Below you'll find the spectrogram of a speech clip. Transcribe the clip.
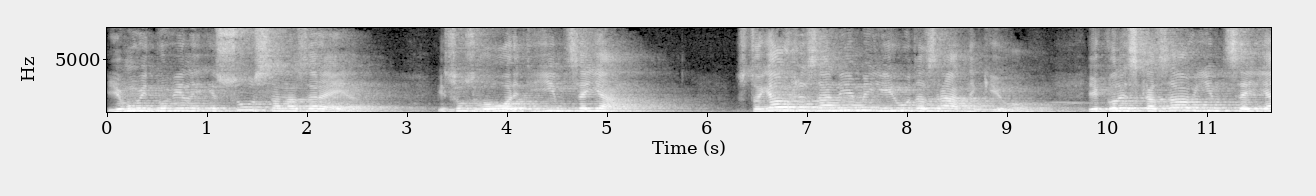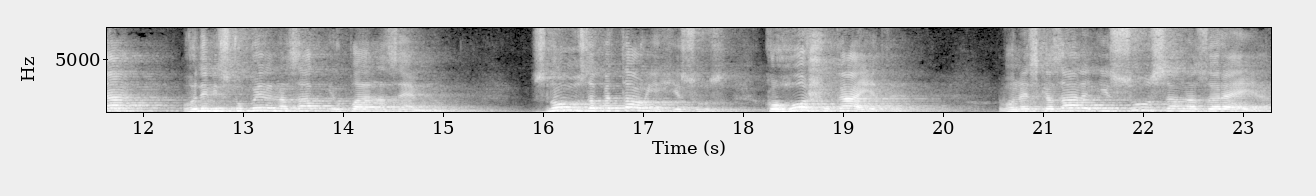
Йому відповіли Ісуса Назарея. Ісус говорить їм, це я. Стояв же за ними Іуда, зрадник його. І коли сказав їм це я, вони відступили назад і впали на землю. Знову запитав їх Ісус, кого шукаєте? Вони сказали Ісуса Назарея.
